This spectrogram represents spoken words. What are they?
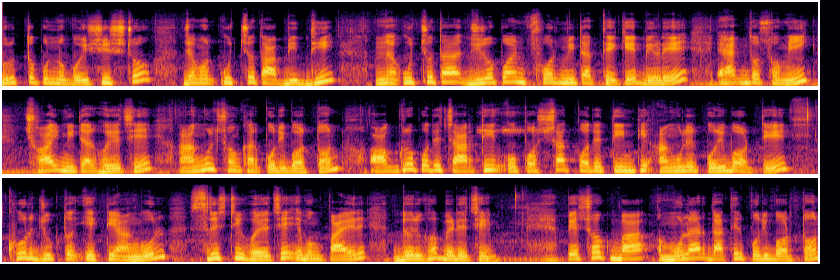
গুরুত্বপূর্ণ বৈশিষ্ট্য, যেমন উচ্চতা বৃদ্ধি উচ্চতা জিরো পয়েন্ট ফোর মিটার থেকে বেড়ে এক দশমিক ছয় মিটার হয়েছে, আঙুল সংখ্যার পরিবর্তন, অগ্রপদে চারটি ও পশ্চাৎপদে তিনটি আঙুলের পরিবর্তে খুরযুক্ত একটি আঙুল সৃষ্টি হয়েছে এবং পায়ের দৈর্ঘ্য বেড়েছে। পেশক বা মোলার দাঁতের পরিবর্তন,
